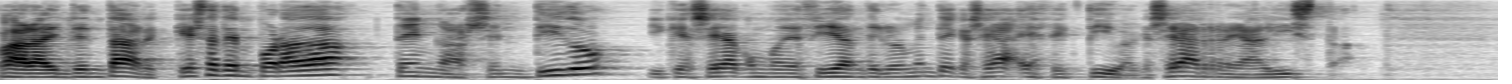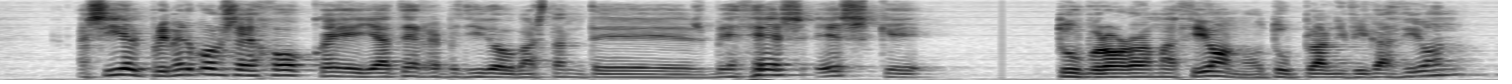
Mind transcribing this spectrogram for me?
para intentar que esta temporada tenga sentido y que sea, como decía anteriormente, que sea efectiva, que sea realista. Así, el primer consejo que ya te he repetido bastantes veces es que tu programación o tu planificación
